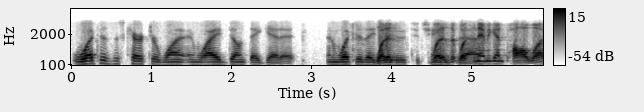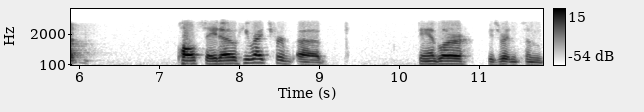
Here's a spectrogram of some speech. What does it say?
what does this character want, and why don't they get it, and what do they What is- do to change What is it? What's that? the name again? Paul what? Paul Sado. He writes for uh, Sandler. He's written some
